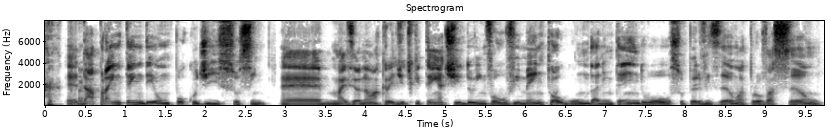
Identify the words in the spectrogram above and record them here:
é, dá para entender um pouco disso, assim. É, mas eu não acredito que tenha tido envolvimento algum da Nintendo ou supervisão, aprovação,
